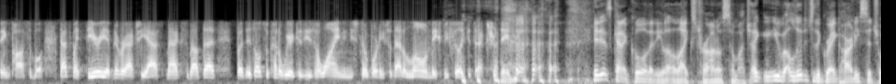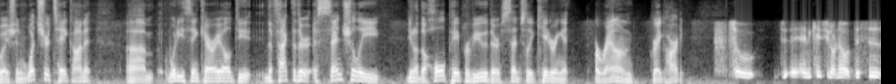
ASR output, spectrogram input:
thing possible. That's my theory. I've never actually asked Max about that, but it's also kind of weird because he's Hawaiian and he's snowboarding. So that alone makes me feel like it's extra dangerous. It is kind of cool that he likes Toronto so much. I, you alluded to the Greg Hardy situation. What's your take on it? Um, what do you think, Ariel? Do you, the fact that they're essentially, you know, the whole pay per view, they're essentially catering it around Greg Hardy. So, in case you don't know, this is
